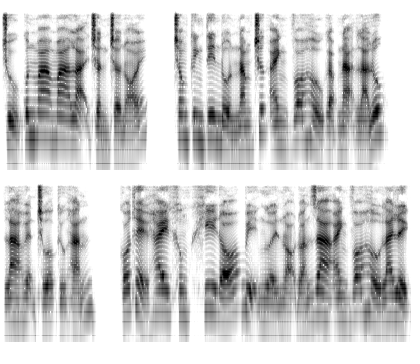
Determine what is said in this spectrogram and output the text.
Chủ quân ma ma lại trần chờ nói, trong kinh tin đồn năm trước anh võ hầu gặp nạn là lúc, là huyện chúa cứu hắn, có thể hay không khi đó bị người nọ đoán ra anh võ hầu lai lịch,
